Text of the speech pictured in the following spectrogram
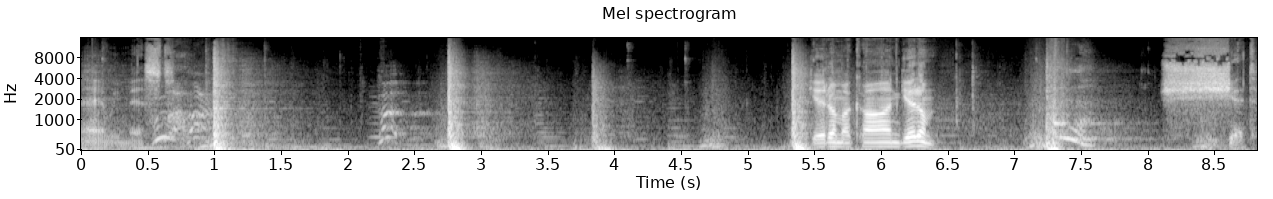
And we missed. Get him, Akan, get him! Shit.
